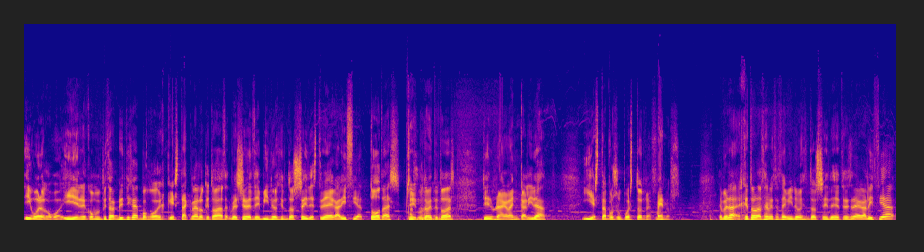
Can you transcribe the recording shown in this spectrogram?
Y bueno, como, y como empiezo la crítica, pongo es que está claro que todas las versiones de 1906 de Estrella de Galicia, todas, Sí, absolutamente todas, tienen una gran calidad. Y esta, por supuesto, no es menos. Es verdad, es que todas las cervezas de 1906 de Estrella de Galicia.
